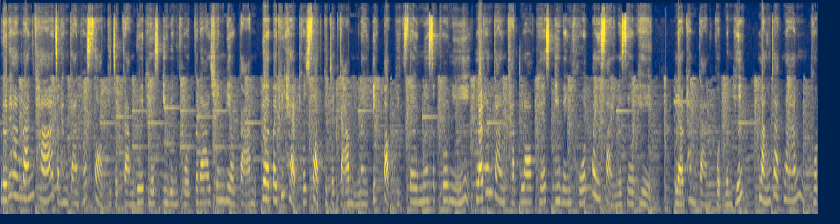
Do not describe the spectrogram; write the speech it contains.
หรือทางร้านค้าจะทำการทดสอบกิจกรรมด้วย Test Event Code ก็ได้เช่นเดียวกัน โดยไปที่แถบทดสอบกิจกรรมใน TikTok Pixel เมื่อสักครู่นี้ แล้วทำการคัดลอก Test Event Code ไปใส่ในเซลล์เพจแล้วทำการกดบันทึก หลังจากนั้นทด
